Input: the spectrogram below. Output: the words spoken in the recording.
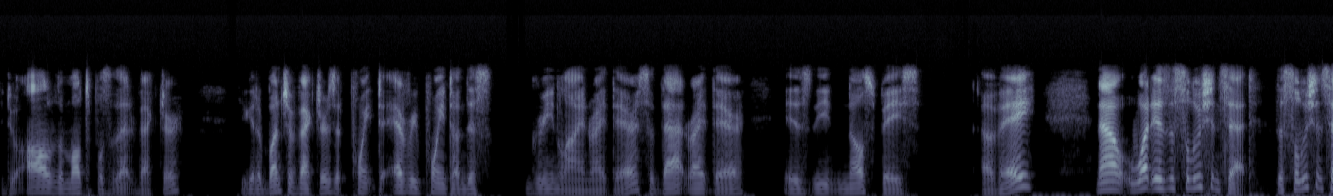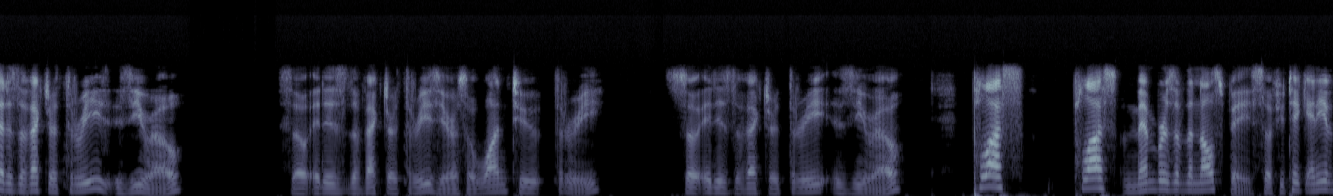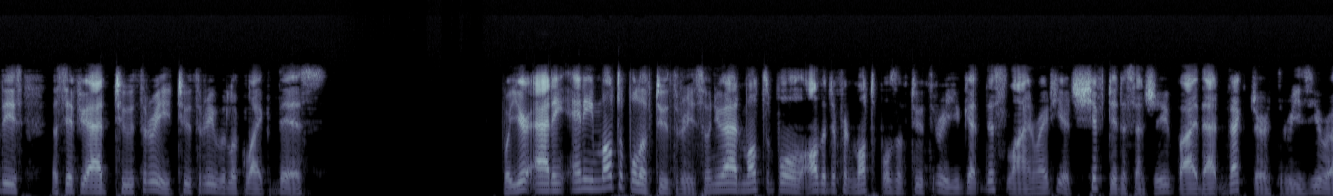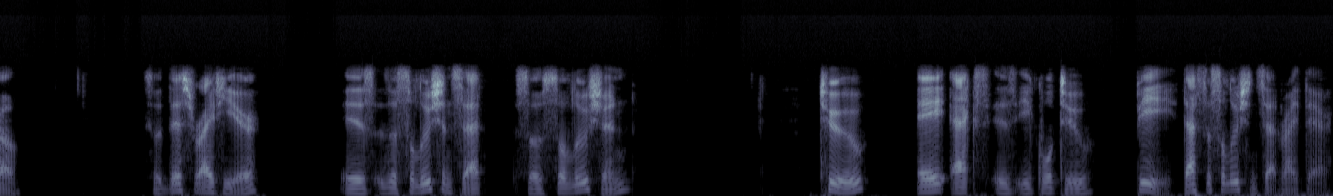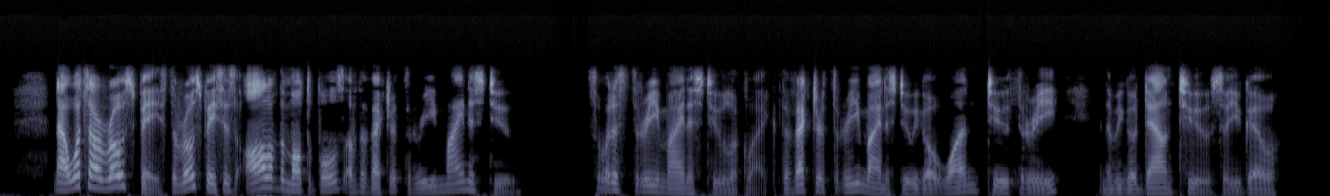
You do all of the multiples of that vector, you get a bunch of vectors that point to every point on this green line right there. So that right there is the null space of A. Now, what is the solution set? The solution set is the vector 3, 0. So it is the vector 3, 0. So 1, 2, 3. So it is the vector 3, 0 plus plus members of the null space. So if you take any of these, let's say if you add 2, 3, 2, 3 would look like this. But you're adding any multiple of 2, 3. So when you add multiple, all the different multiples of 2, 3, you get this line right here. It's shifted essentially by that vector 3, 0. So this right here is the solution set. So solution 2, ax is equal to b. That's the solution set right there. Now, what's our row space? The row space is all of the multiples of the vector 3 minus 2. So what does 3 minus 2 look like? The vector 3 minus 2, we go 1, 2, 3, and then we go down 2. So you go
